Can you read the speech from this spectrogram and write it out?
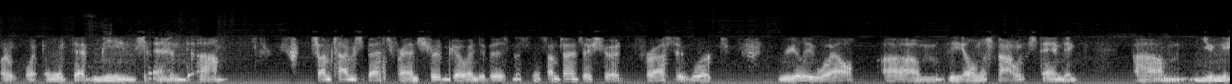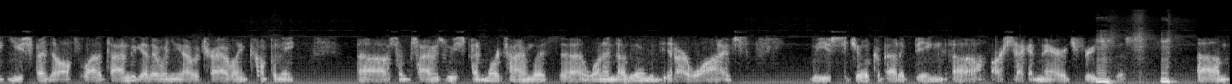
on what, on what that means. And um, sometimes best friends shouldn't go into business, and sometimes they should. For us, it worked really well. Um, the illness notwithstanding, um, you need, you spend an awful lot of time together when you have a traveling company. Uh, sometimes we spent more time with uh, one another than we did our wives we used to joke about it being uh, our second marriage for each of us. Um,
